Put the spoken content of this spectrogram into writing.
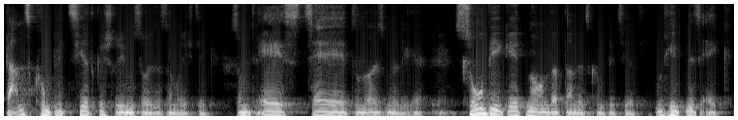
ganz kompliziert geschrieben, so ist es dann richtig. So mit S, Z und alles mögliche. Sobi geht nur und ab dann wird's kompliziert. Und hinten ist Eck.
